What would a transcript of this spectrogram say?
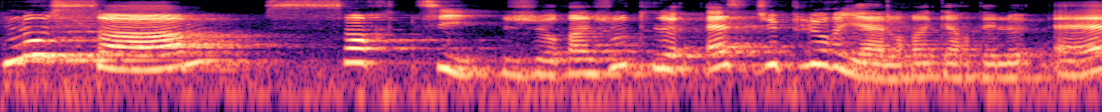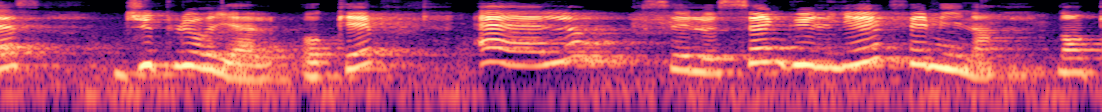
nous sommes sorti. Je rajoute le S du pluriel. Regardez le S du pluriel. OK Elle, c'est le singulier féminin. Donc,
